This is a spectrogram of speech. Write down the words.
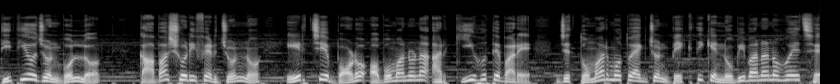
দ্বিতীয়জন বলল, কাবা শরীফের জন্য এর চেয়ে বড় অবমাননা আর কি হতে পারে যে তোমার মতো একজন ব্যক্তিকে নবী বানানো হয়েছে?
